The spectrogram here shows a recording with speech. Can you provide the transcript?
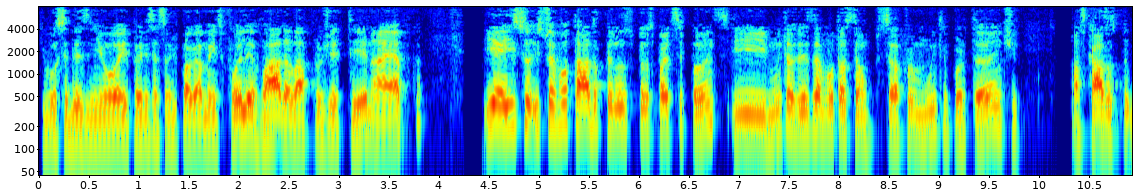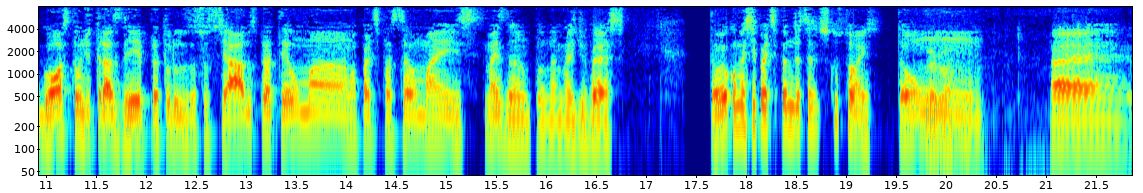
que você desenhou aí para iniciação de pagamento foi levada lá para o GT na época. E aí isso, isso é votado pelos, pelos participantes e muitas vezes a votação, se ela for muito importante, as casas gostam de trazer para todos os associados para ter uma, uma participação mais, mais ampla, né, mais diversa. Então eu comecei participando dessas discussões. Então, é,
